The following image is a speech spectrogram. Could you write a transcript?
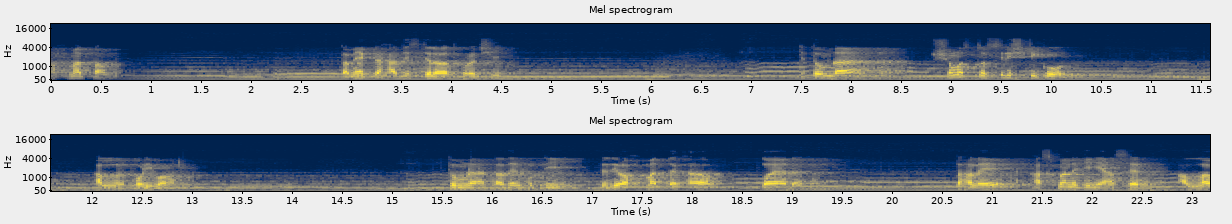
রহমত পাবে। আমি একটা হাদিস তেলাওয়াত করেছি যে তোমরা সমস্ত সৃষ্টিকুল আল্লাহর পরিবার। তোমরা তাদের প্রতি যদি রহমত দেখাও, দয়া দেখাও, তাহলে আসমানে যিনি আছেন, আল্লাহ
